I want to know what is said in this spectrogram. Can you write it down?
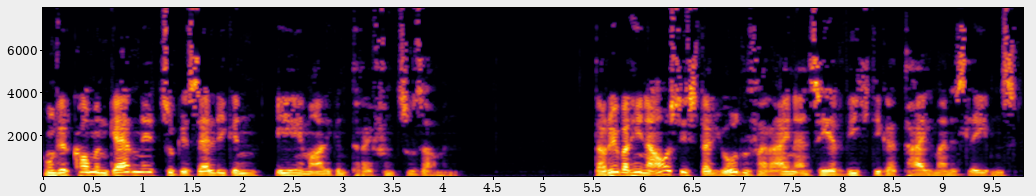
und wir kommen gerne zu geselligen ehemaligen Treffen zusammen. Darüber hinaus ist der Jodelverein ein sehr wichtiger Teil meines Lebens.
